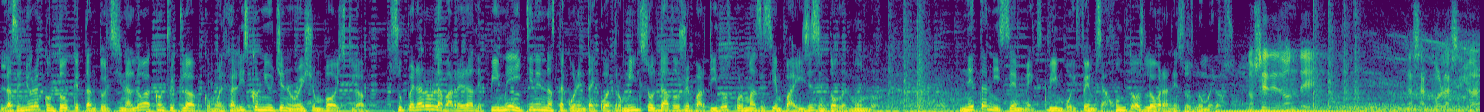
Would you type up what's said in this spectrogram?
la señora contó que tanto el Sinaloa Country Club como el Jalisco New Generation Boys Club superaron la barrera de PYME y tienen hasta 44 mil soldados repartidos por más de 100 países en todo el mundo. Neta ni Cemex, Bimbo y FEMSA juntos logran esos números. No sé de dónde la sacó la señora.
